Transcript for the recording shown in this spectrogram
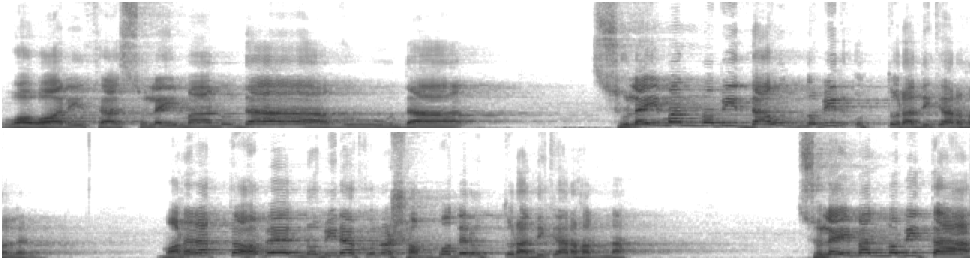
ওয়ারিসা সুলাইমানু দাউদা সুলাইমান নবী দাউদ নবীর উত্তরাধিকার হলেন মনে রাখতে হবে, নবীরা কোনো সম্পদের উত্তরাধিকার হন না। সুলাইমান নবী তার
